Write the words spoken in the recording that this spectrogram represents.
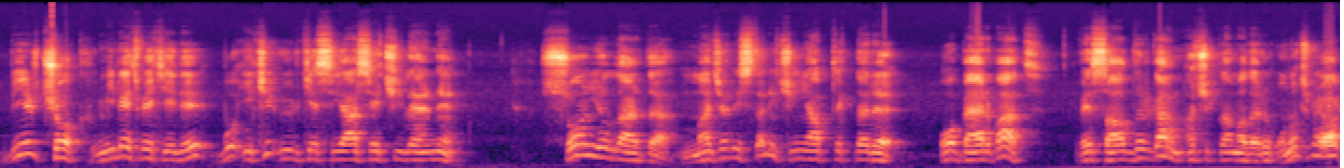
Birçok milletvekili bu iki ülke siyasetçilerini son yıllarda Macaristan için yaptıkları o berbat ve saldırgan açıklamaları unutmuyor.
